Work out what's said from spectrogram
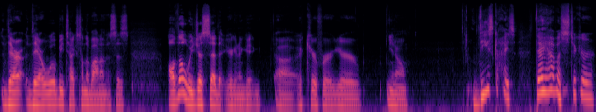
there there will be text on the bottom that says, "Although we just said that you're going to get uh, a cure for your, you know." These guys, they have a sticker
